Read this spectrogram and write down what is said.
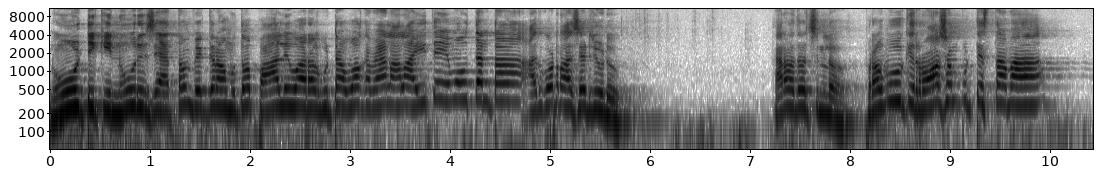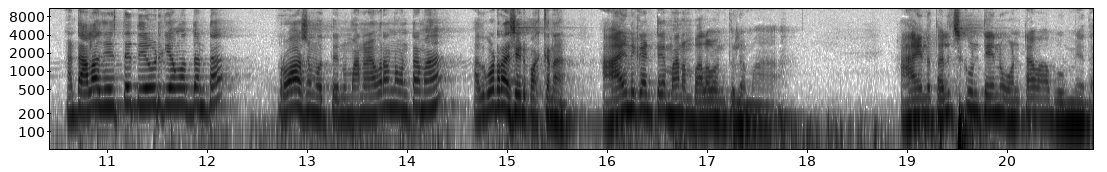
నూటికి నూరు శాతం విగ్రహముతో పాలివారగుట. ఒకవేళ అలా అయితే ఏమవుద్దంట? అది కూడా రాశాడు చూడు. తర్వాత వచ్చినలో ప్రభువుకి రోషం పుట్టిస్తావా? అంటే అలా చేస్తే దేవుడికి ఏమొద్దంట? రోషం వస్తే నువ్వు మనం ఎవరన్నా ఉంటామా? అది కూడా రాశాడు పక్కన. ఆయనకంటే మనం బలవంతులమా? ఆయన తలుచుకుంటే నువ్వు ఉంటావా భూమి మీద?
